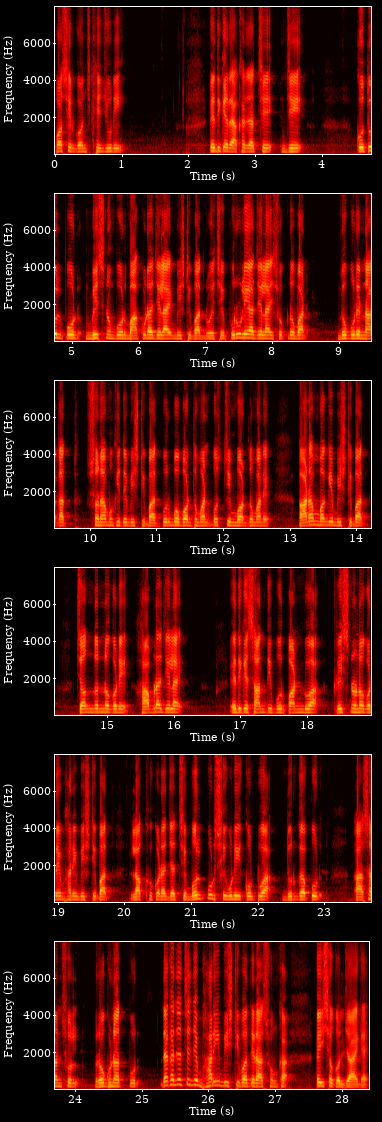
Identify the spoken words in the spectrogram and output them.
বসিরগঞ্জ, খেজুরি। এদিকে দেখা যাচ্ছে যে কতুলপুর, বিষ্ণুপুর, বাঁকুড়া জেলায় বৃষ্টিপাত রয়েছে। পুরুলিয়া জেলায় শুক্রবার দুপুরে নাগাদ সোনামুখীতে বৃষ্টিপাত। পূর্ব বর্ধমান, পশ্চিম বর্ধমানে আরামবাগে বৃষ্টিপাত। চন্দননগরে, হাবড়া জেলায়। এদিকে শান্তিপুর, পান্ডুয়া, কৃষ্ণনগরে ভারী বৃষ্টিপাত লক্ষ্য করা যাচ্ছে। বোলপুর সিউড়ি কটুয়া, দুর্গাপুর, আসানসোল, রঘুনাথপুর। দেখা যাচ্ছে যে ভারী বৃষ্টিপাতের আশঙ্কা এই সকল জায়গায়।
